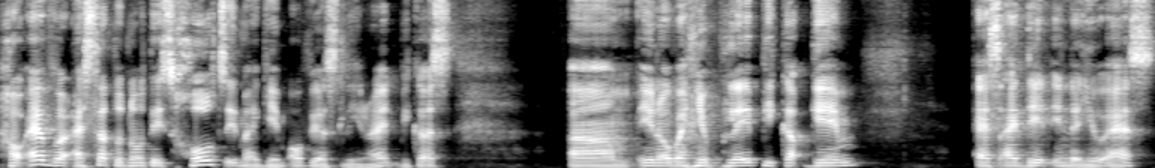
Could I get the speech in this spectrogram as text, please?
However, I start to notice holes in my game, obviously, right? Because um, you know, when you play pickup game, as I did in the US,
